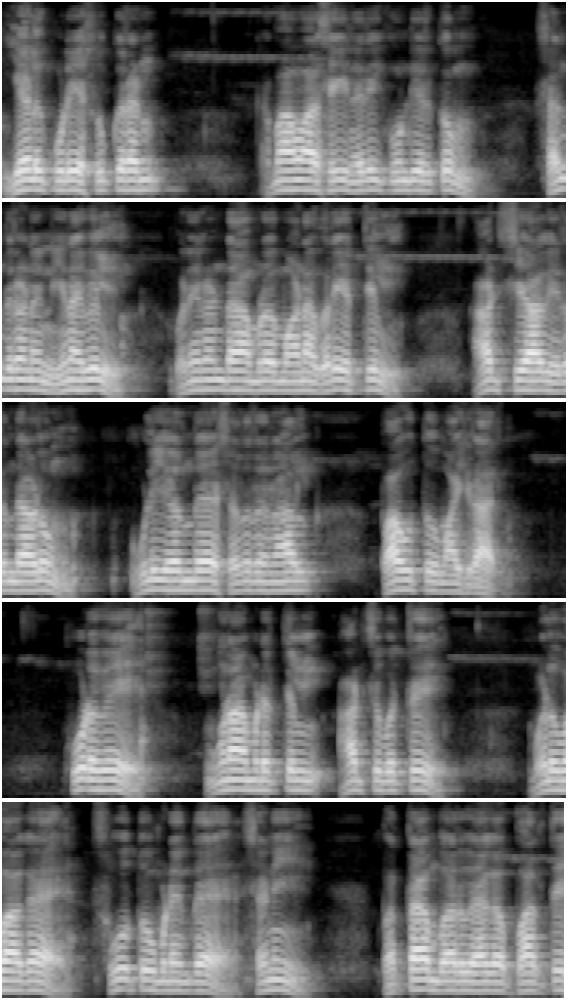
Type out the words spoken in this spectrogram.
ஏழுக்குடைய சுக்கிரன் அமாவாசை நெருங்கிக் கொண்டிருக்கும் சந்திரனின் இனவில் பனிரெண்டாம் இடமான விரயத்தில் ஆட்சியாக இருந்தாலும் ஒளியிழந்த சந்திரனால் பாவுத்துவமாகிறார் கூடவே மூணாம் இடத்தில் ஆட்சி பெற்று வலுவாக சுகத்துவமடைந்த சனி பத்தாம் பார்வையாக பார்த்து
